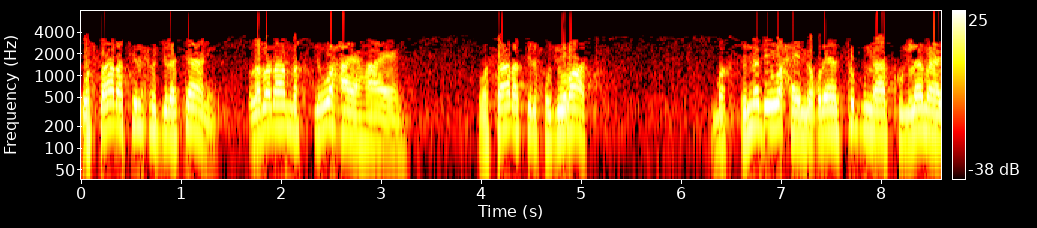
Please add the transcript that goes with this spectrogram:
wasaarat alxujrataani labadaa maksin waxay ahaayeen wasaarat alxujuraat maqsimadii waxay noqdeen tubna kulamaa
